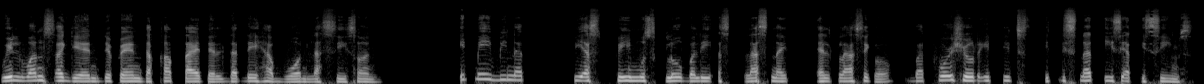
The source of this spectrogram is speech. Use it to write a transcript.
will once again defend the cup title that they have won last season. It may be not be as famous globally as last night El Clasico, but for sure it is, it is not easy as it seems.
